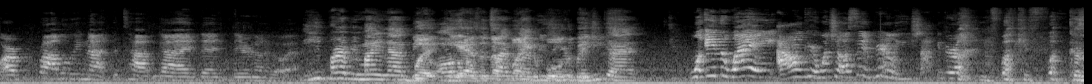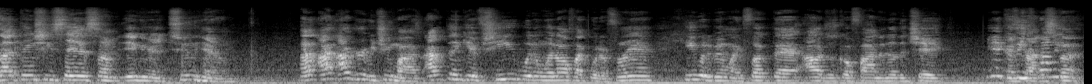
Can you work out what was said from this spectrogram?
House, you are probably not the top guy that they're gonna go after. He probably might not be But all he has the enough type money to pull the but he got Well, either way, I don't care what y'all say. Apparently, he shot the girl in the fucking foot. Because I think she said something ignorant to him. I, I, I agree with you, Miles. I think if she would have went off like with a friend, he would have been like, "Fuck that! I'll just go find another chick." Yeah, because he's probably,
